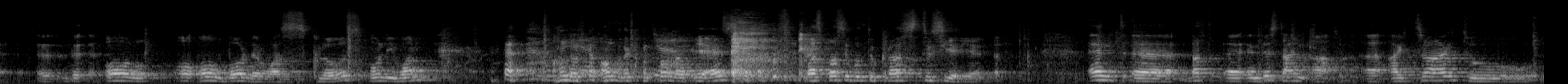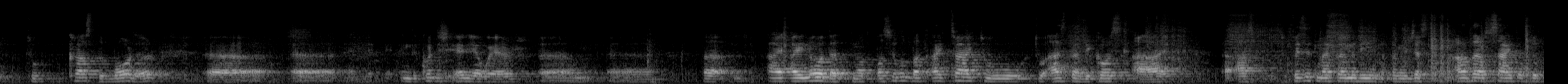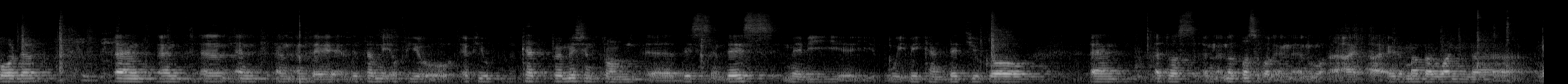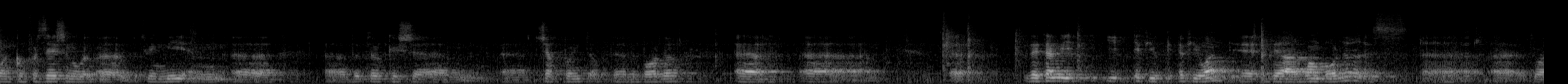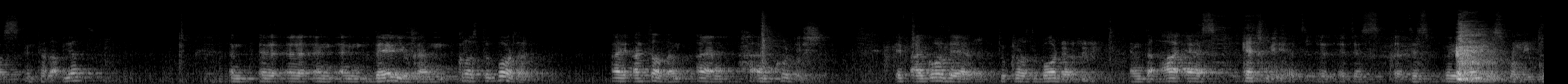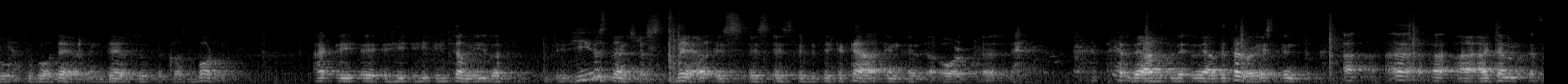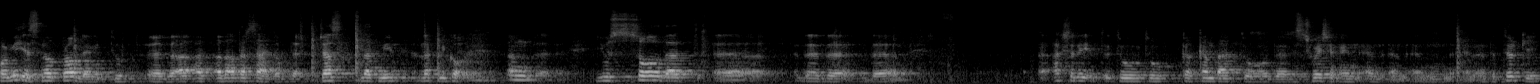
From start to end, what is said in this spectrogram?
Uh, the, all, all all border was closed. Only one under, Yeah. under the control of Yeah. IS was possible to cross to Syria. And uh, but uh, in this time, uh, uh, I tried to to cross the border uh, uh, in the Kurdish area where um, uh, uh, I, I know that not possible, but I try to to ask them because I asked to visit my family, my family just on the other side of the border, and and and and, and, they, they tell me if you if you get permission from uh, this and this, maybe uh, we, we can let you go. And it was not possible. And, and I, I remember one uh, one conversation with, uh, between me and uh, uh, the Turkish um, checkpoint of the, the border. They tell me if you if you want, there are one border. Uh, it was in Tel Abyad, and, uh, uh, and and there you can cross the border. I, I told them I am I am Kurdish. If I go there to cross the border, and the IS catch me, it, it, it is it is very dangerous for me to, to go there and there to, to cross the border. I, he, he, he, he tell me that here is dangerous. There is is is, is the PKK in, in, or uh, Yeah. they are they, they are the terrorists. And I, I, I, I tell for me, it's no problem to uh, the, uh, the other side of the. Just let me let me go. And uh, you saw that uh, the the the. Actually, to, to, to come back to the situation in, in, in, in, in the Turkey,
